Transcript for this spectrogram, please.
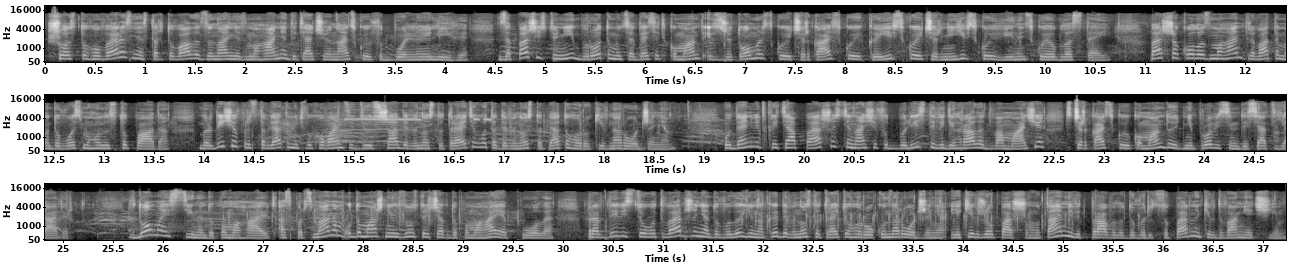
6 вересня стартували зональні змагання дитячо-юнацької футбольної ліги. За першість у ній боротимуться 10 команд із Житомирської, Черкаської, Київської, Чернігівської, Вінницької областей. Перше коло змагань триватиме до 8 листопада. Бердичів представлятимуть вихованці ДЮСШ 93-го та 95-го років народження. У день відкриття першості наші футболісти відіграли два матчі з черкаською командою Дніпро-80 Явір. Вдома і стіни допомагають, а спортсменам у домашніх зустрічах допомагає поле. Правдивість цього твердження довели юнаки 93-го року народження, які вже у першому таймі відправили до воріт суперників два м'ячі.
